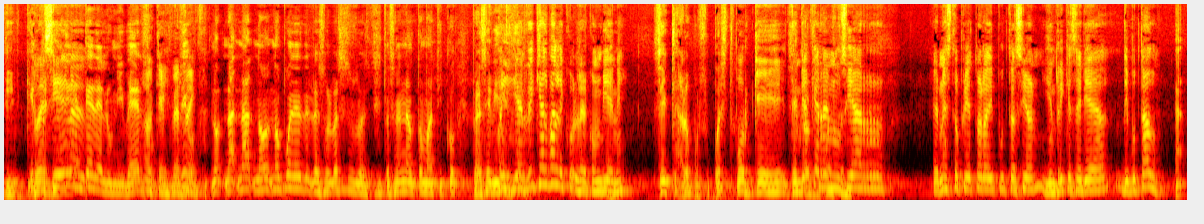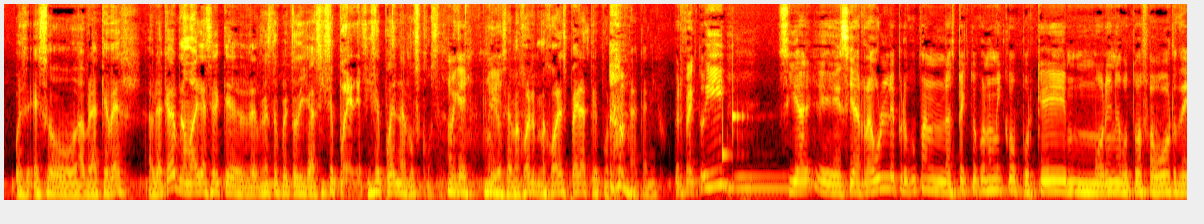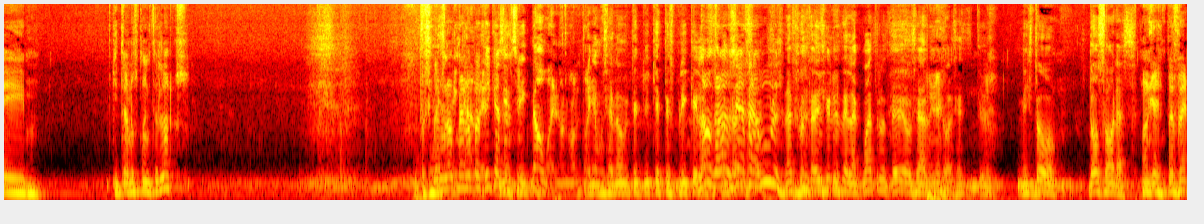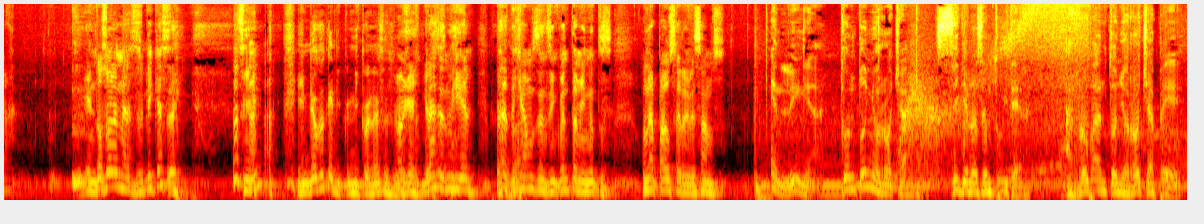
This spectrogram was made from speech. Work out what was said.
el Recién presidente del universo. Ok, perfecto. no, na- no, no puede resolverse su situación en automático, pero es evidente. Oye, y a Enrique Alba le, le conviene, Sí, claro, por supuesto. porque tendría por que supuesto. renunciar Ernesto Prieto a la diputación y Enrique sería diputado. Ah, pues eso habrá que ver, habría que ver, no vaya a ser que Ernesto Prieto diga, sí se puede, sí se pueden las dos cosas. Ok, muy Sí, bien. o sea, mejor, mejor espérate porque está canijo. Perfecto. Y si a, eh, si a Raúl le preocupan el aspecto económico, ¿por qué Morena votó a favor de quitar los puentes largos? Pues Me lo- me lo platicas en cinco- No, bueno, no, Antonio, o sea, no, te, que te explique No, las, claro, sea, Raúl. las contradicciones de la 4T, o sea, digo, o sea, necesito dos horas. Ok, perfecto. ¿En dos horas me las explicas? Sí. y yo creo que ni, ni con eso. Ok, gracias Miguel. Platicamos en 50 minutos. Una pausa, regresamos. En línea con Toño Rocha. Síguenos en Twitter, arroba Antonio Rocha P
